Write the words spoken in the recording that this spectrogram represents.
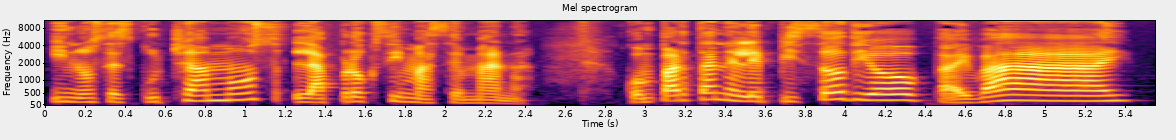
y nos escuchamos la próxima semana. Compartan el episodio. Bye bye.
